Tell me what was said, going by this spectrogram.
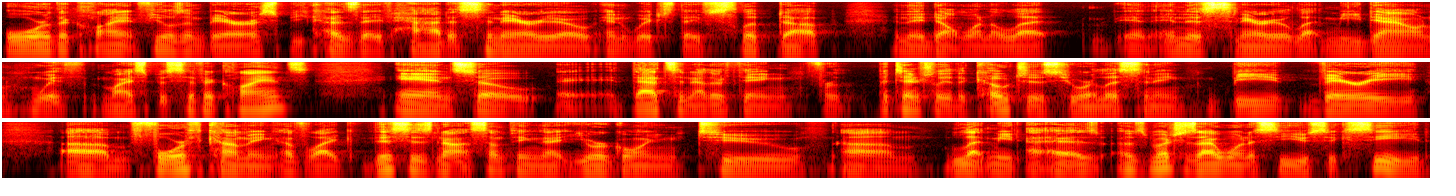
or the client feels embarrassed because they've had a scenario in which they've slipped up and they don't want to let in, in, this scenario let me down with my specific clients. And so eh, that's another thing for potentially the coaches who are listening. Be very um, forthcoming of like this is not something that you're going to um, let me as, as much as i want to see you succeed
